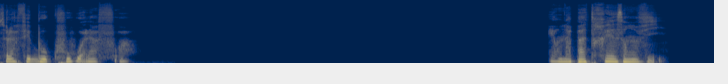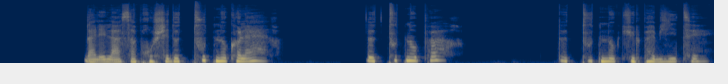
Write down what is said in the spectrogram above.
cela fait beaucoup à la fois. Et on n'a pas très envie d'aller là s'approcher de toutes nos colères, de toutes nos peurs, de toutes nos culpabilités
